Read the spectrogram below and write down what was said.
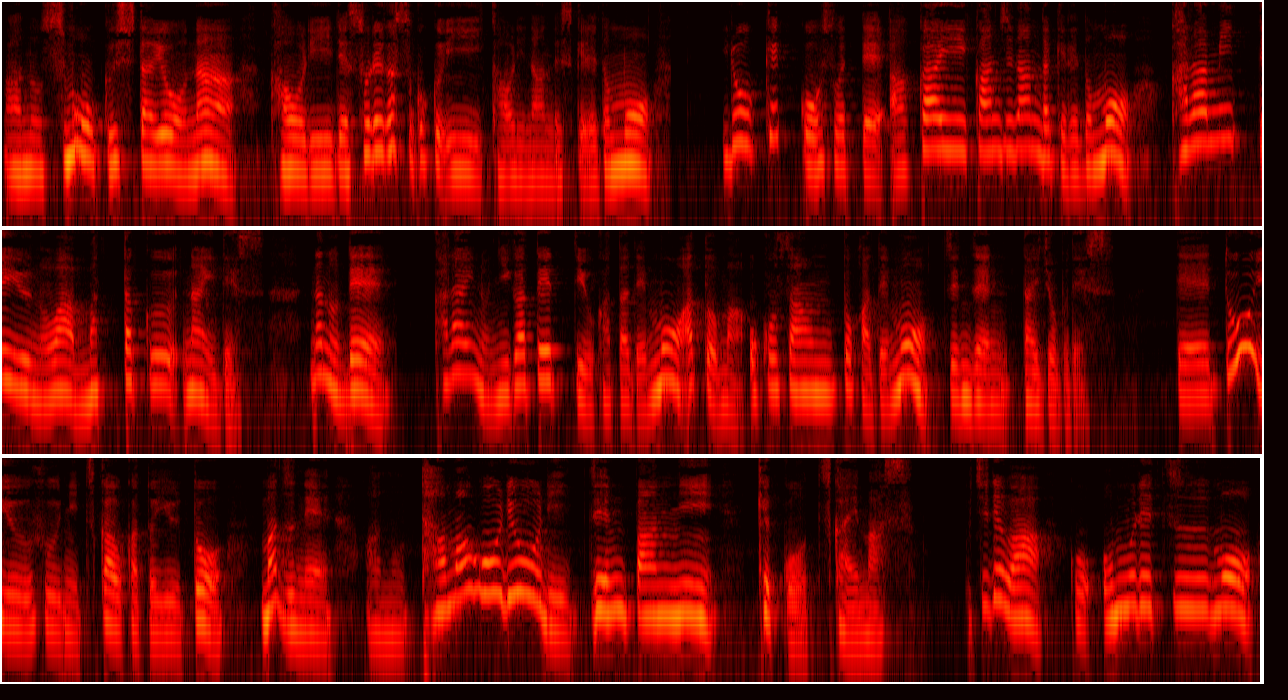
あのスモークしたような香りでそれがすごくいい香りなんですけれども色結構そうやって赤い感じなんだけれども辛みっていうのは全くないです。なので辛いの苦手っていう方でもあとまあお子さんとかでも全然大丈夫です。でどういうふうに使うかというとまずねあの卵料理全般に結構使えます。うちではこうオムレツも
